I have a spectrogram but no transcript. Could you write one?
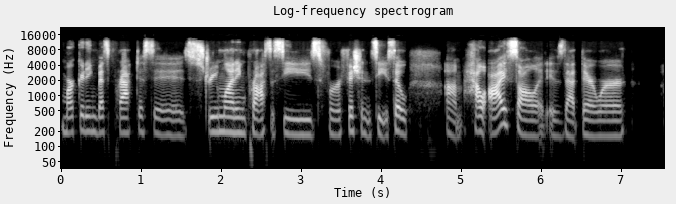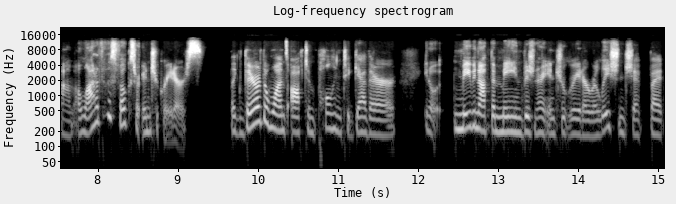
marketing best practices, streamlining processes for efficiency. So, um, how I saw it is that there were um, a lot of those folks are integrators. Like they're the ones often pulling together, you know, maybe not the main visionary integrator relationship, but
